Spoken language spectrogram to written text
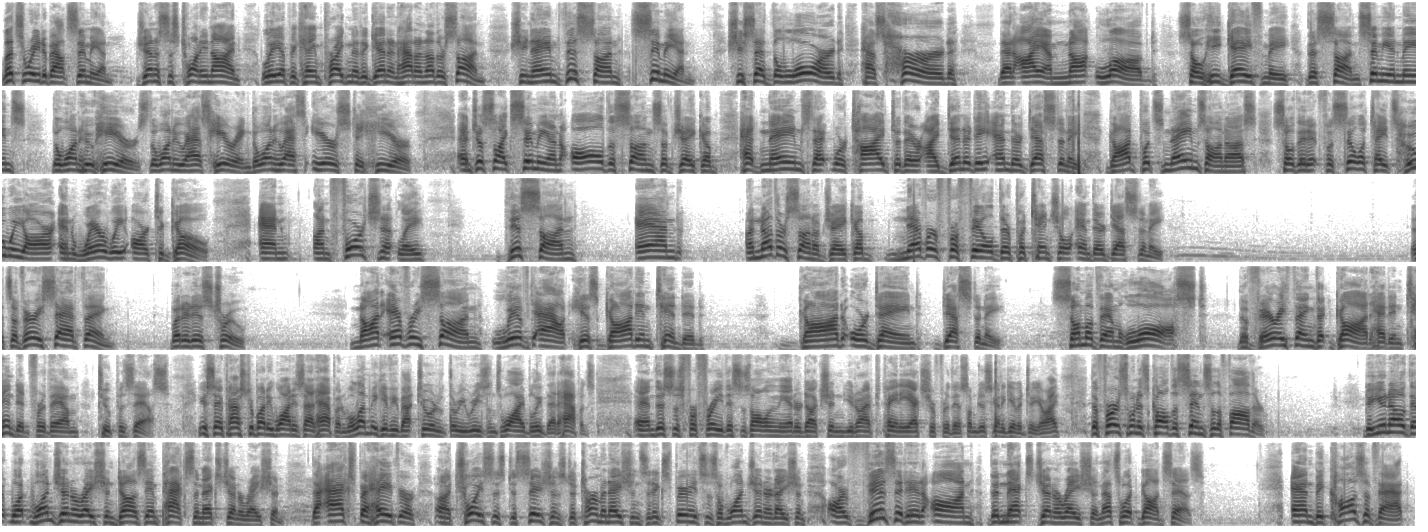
Let's read about Simeon. Genesis 29, Leah became pregnant again and had another son. She named this son Simeon. She said, The Lord has heard that I am not loved, so he gave me this son. Simeon means the one who hears, the one who has hearing, the one who has ears to hear. And just like Simeon, all the sons of Jacob had names that were tied to their identity and their destiny. God puts names on us so that it facilitates who we are and where we are to go. And unfortunately, this son and another son of Jacob never fulfilled their potential and their destiny. It's a very sad thing but it is true. Not every son lived out his God intended, God ordained destiny. Some of them lost the very thing that God had intended for them to possess. You say, Pastor Buddy, why does that happen? Well, let me give you about two or three reasons why I believe that happens. And this is for free. This is all in the introduction. You don't have to pay any extra for this. I'm just going to give it to you, all right? The first one is called the sins of the father. Do you know that what one generation does impacts the next generation? The acts, behavior, uh, choices, decisions, determinations, and experiences of one generation are visited on the next generation. That's what God says. And because of that,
